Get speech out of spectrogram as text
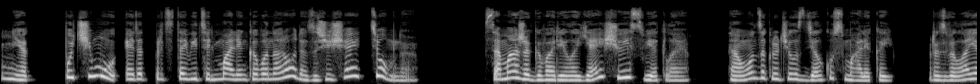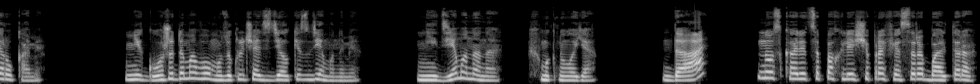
Нет, почему этот представитель маленького народа защищает темную?» Сама же говорила, я еще и светлая, а он заключил сделку с Маликой, Развела я руками. Негоже домовому заключать сделки с демонами. Не демон она, хмыкнула я. Да? Но скалится похлеще профессора Бальтера,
